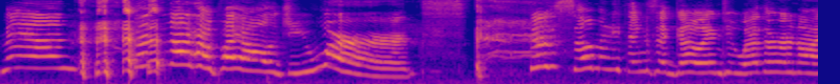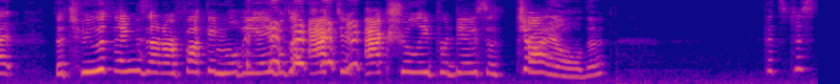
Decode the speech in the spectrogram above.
Man. That's not how biology works. There's so many things that go into whether or not the two things that are fucking will be able to act actually produce a child. That's just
